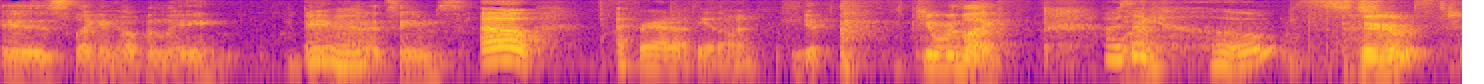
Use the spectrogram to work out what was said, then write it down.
is like an openly gay Mhm. man. It seems. Oh, I forgot about the other one. Yeah. you were like, I was What? like, whomst? whomst?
